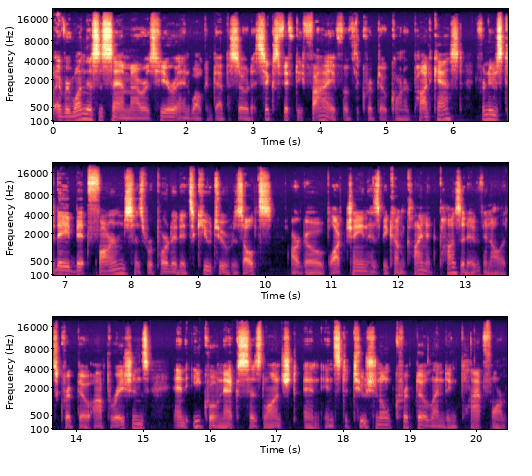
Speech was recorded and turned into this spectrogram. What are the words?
everyone. This is Sam Mowers here, and welcome to episode 655 of the Crypto Corner podcast. For news today, Bitfarms has reported its Q2 results. Argo blockchain has become climate positive in all its crypto operations, and Eqonex has launched an institutional crypto lending platform.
